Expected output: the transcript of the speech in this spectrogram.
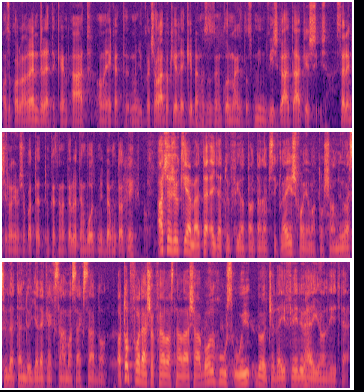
azokon a rendeleteken át, amelyeket mondjuk a családok érdekében hoz az önkormányzat, azok mind vizsgálták, és szerencsére nagyon sokat tettünk ezen a területen, volt mit bemutatni. Ács kiemelte, egyre több fiatal telepszik le, és folyamatosan nő a születendő gyerekek száma Szexárdon. A top források felhasználásából 20 új bölcsödei férőhely jön létre.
